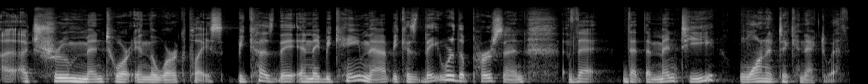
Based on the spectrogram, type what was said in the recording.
a, a true mentor in the workplace because they and they became that because they were the person that that the mentee wanted to connect with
